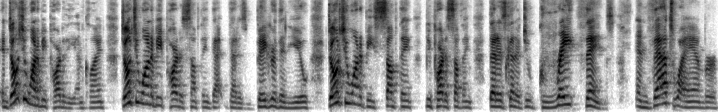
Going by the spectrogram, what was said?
And don't you want to be part of the incline? Don't you want to be part of something that that is bigger than you? Don't you want to be something, be part of something that is going to do great things? And that's why, Amber,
